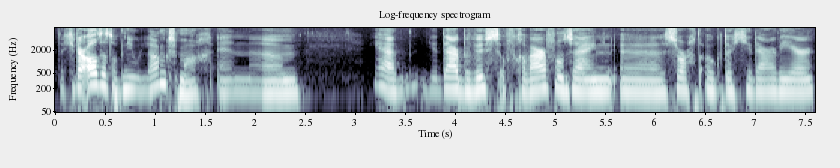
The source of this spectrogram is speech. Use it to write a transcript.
dat je daar altijd opnieuw langs mag. En um, ja, je daar bewust of gewaar van zijn uh, zorgt ook dat je daar weer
